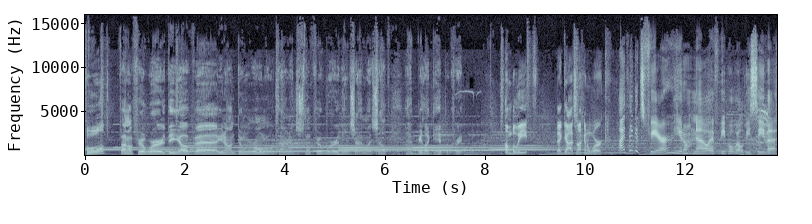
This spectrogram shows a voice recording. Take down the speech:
Fool. If I don't feel worthy of, uh, you know, I'm doing wrong all the time, I just don't feel worthy inside myself, and I'd be like a hypocrite. Unbelief that God's not going to work. I think it's fear. You don't know if people will receive it.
